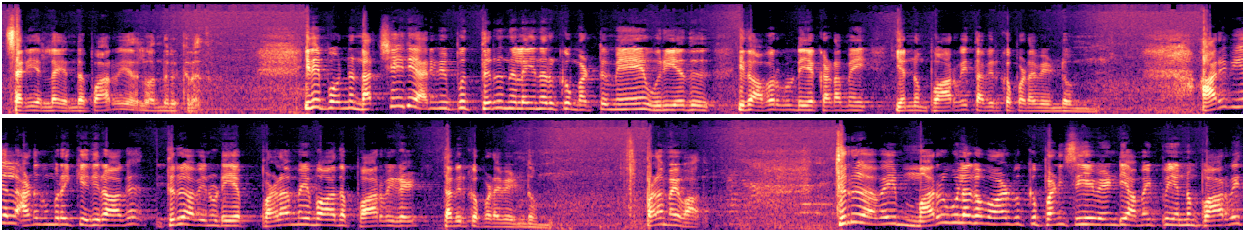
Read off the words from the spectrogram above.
சரியல்ல என்ற பார்வை அதில் வந்திருக்கிறது. இதே போன்று நற்செய்தி அறிவிப்பு திருநிலையினருக்கு மட்டுமே உரியது. இது அவர்களுடைய கடமை என்னும் பார்வை தவிர்க்கப்பட வேண்டும். அறிவியல் அணுகுமுறைக்கு எதிராக திரு அவையினுடைய பழமைவாத பார்வைகள் தவிர்க்கப்பட வேண்டும். பழமைவாதம். திரு அவை மறு உலக வாழ்வுக்கு பணி செய்ய வேண்டிய அமைப்பு என்னும் பார்வை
